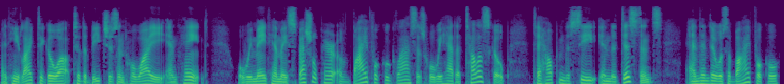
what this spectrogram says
and he liked to go out to the beaches in Hawaii and paint. Well, we made him a special pair of bifocal glasses where we had a telescope to help him to see in the distance and then there was a bifocal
